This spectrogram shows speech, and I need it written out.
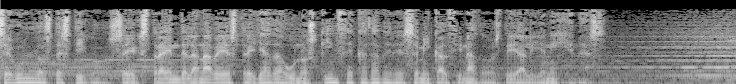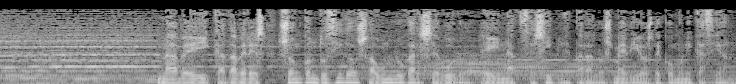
Según los testigos, se extraen de la nave estrellada unos 15 cadáveres semicalcinados de alienígenas. Nave y cadáveres son conducidos a un lugar seguro e inaccesible para los medios de comunicación.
